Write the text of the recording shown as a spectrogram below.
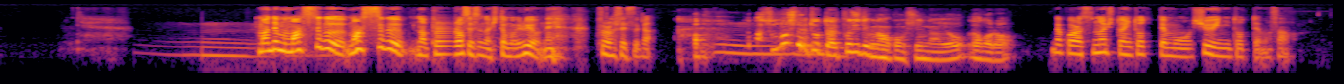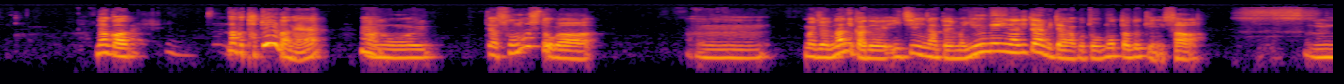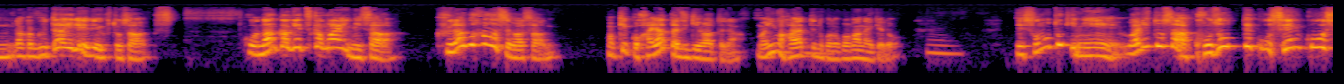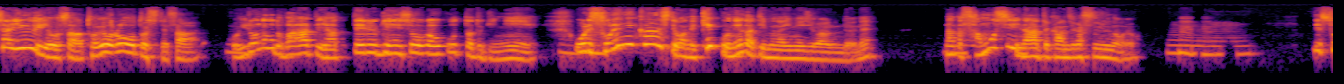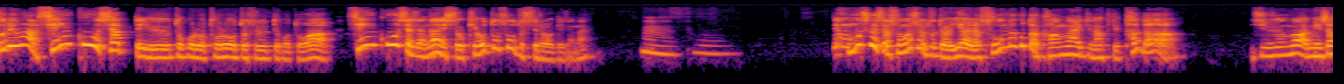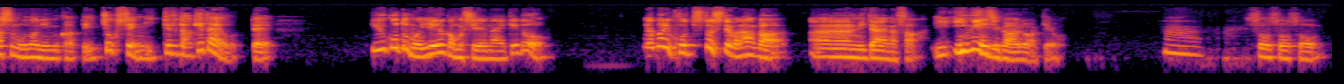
うんまあでもまっすぐ、まっすぐなプロセスの人もいるよね。プロセスが。うんあその人にとってはポジティブなのかもしれないよ。だから、だからその人にとっても、周囲にとってもさ。なんか、なんか例えばね、うんあの、じゃあその人が、うーん、まあじゃあ何かで1位になったり、今有名になりたいみたいなことを思った時にさ、うん、なんか具体例でいくとさ、こう何ヶ月か前にさ、クラブハウスがさ、まあ、結構流行った時期があったじゃん。まあ今流行ってるのかどうかわかんないけど。うんで、その時に割とさ、こぞってこう先行者優位をさ、取ろうとしてさ、こういろんなことバーってやってる現象が起こった時に、俺それに関してはね、結構ネガティブなイメージがあるんだよね。なんか寂しいなって感じがするのよ。うんで、それは先行者っていうところを取ろうとするってことは、先行者じゃない人を蹴落とそうとしてるわけじゃない？うん。うんでももしかしたらその人にとっては、いやいや、そんなことは考えてなくて、ただ、自分が目指すものに向かって一直線に行ってるだけだよって、いうことも言えるかもしれないけど、やっぱりこっちとしてはなんか、うーん、みたいなさ、イイメージがあるわけよ。うん。そうそうそう。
